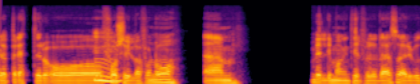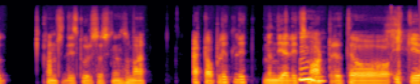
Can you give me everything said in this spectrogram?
løper etter og mm. får skylda for noe. Um, veldig mange tilfeller der så er det jo kanskje de storesøsknene som er erta opp litt, litt, men de er litt mm. smartere til å ikke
